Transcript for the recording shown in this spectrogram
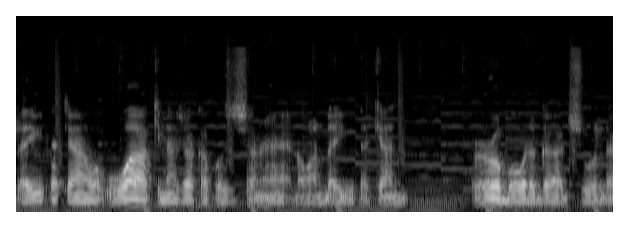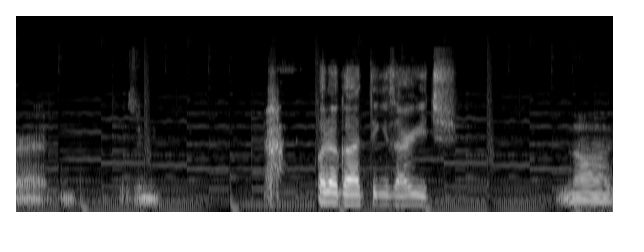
the youth can walk in a joker position right now, and the youth that can rub over the guard shoulder right now. You see me? Odegaard thing is a reach. No,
